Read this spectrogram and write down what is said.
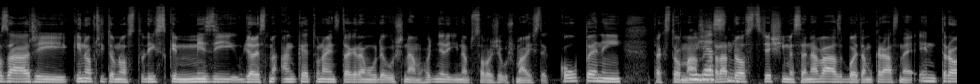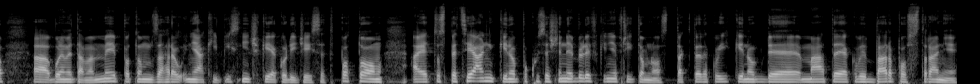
září kinopřítomnost lístky mizí, udělali jsme anketu na Instagramu, kde už nám hodně lidí napsalo, že už má lístek koupený, tak z toho máme Úžasný. radost, těšíme se na vás, bude tam krásné intro, a budeme tam my, potom zahrajou i nějaký písničky jako DJ set potom a je to speciální kino, pokud jste ještě nebyli v kině přítomnost, tak to je takový kino, kde máte jakoby bar po straně,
